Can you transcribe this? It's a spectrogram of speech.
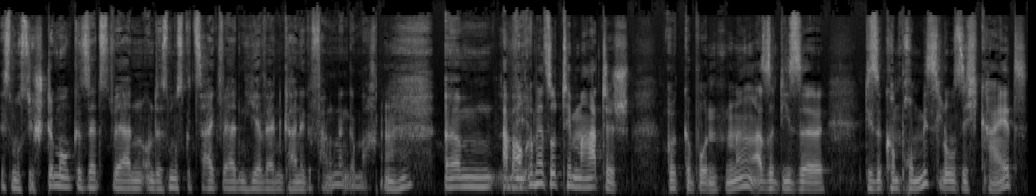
es muss die Stimmung gesetzt werden und es muss gezeigt werden, hier werden keine Gefangenen gemacht. Mhm. Ähm, Aber auch immer so thematisch rückgebunden. Ne? Also diese, diese Kompromisslosigkeit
